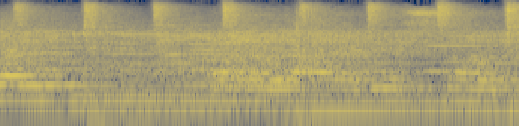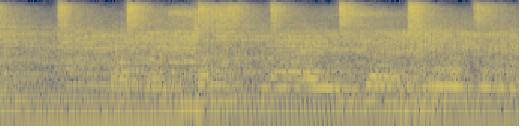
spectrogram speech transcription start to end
But a of this smoke From the someplace that you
